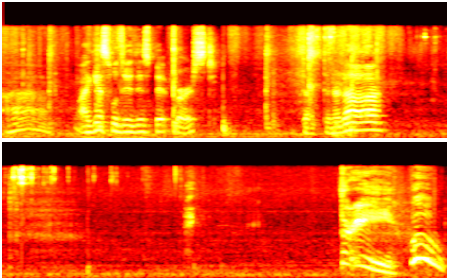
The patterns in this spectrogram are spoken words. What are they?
Ah, I guess we'll do this bit first. Da da da da. Three. Woo!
